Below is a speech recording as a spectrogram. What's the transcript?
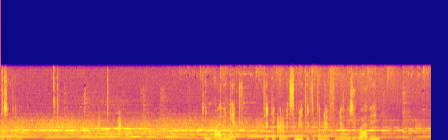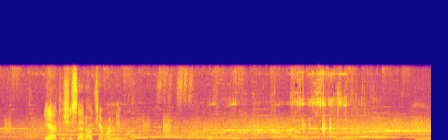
Doesn't care. Didn't Robin like pick up a somebody picked up a knife from there? Was it Robin? Yeah, because she said, "Oh, I can't run anymore." Hmm.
